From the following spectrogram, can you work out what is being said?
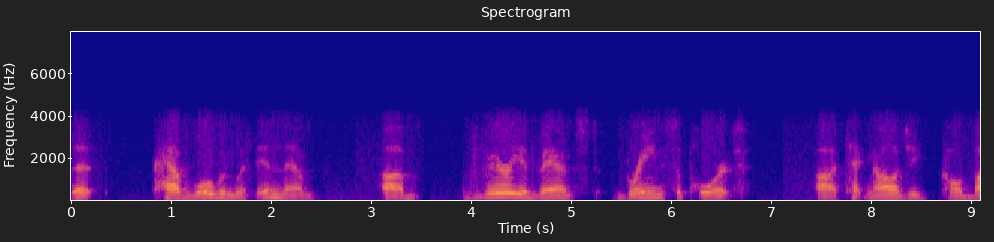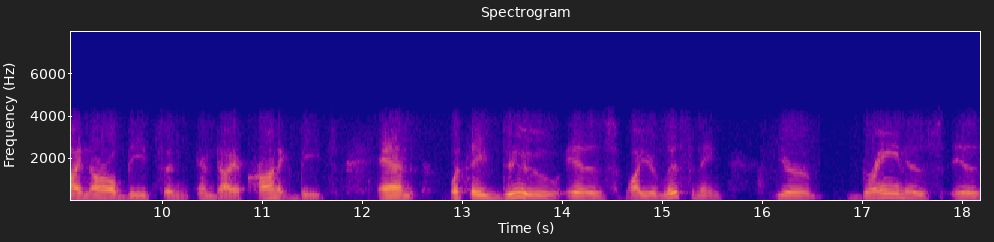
that have woven within them um, very advanced brain support uh, technology called binaural beats and, and diachronic beats. And what they do is while you're listening, your brain is is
